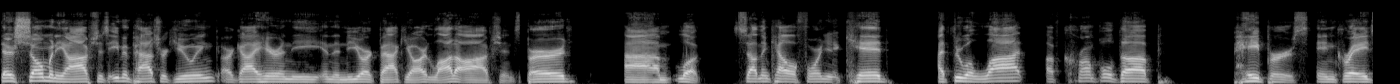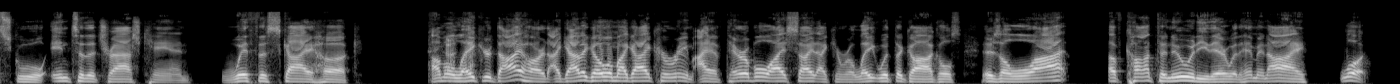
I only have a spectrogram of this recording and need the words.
There's so many options. Even Patrick Ewing, our guy here in the in the New York backyard, a lot of options. Bird. Um, look, Southern California kid. I threw a lot of crumpled up papers in grade school into the trash can with the sky hook. I'm a Laker diehard. I got to go with my guy Kareem. I have terrible eyesight. I can relate with the goggles. There's a lot of continuity there with him and I. Look,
